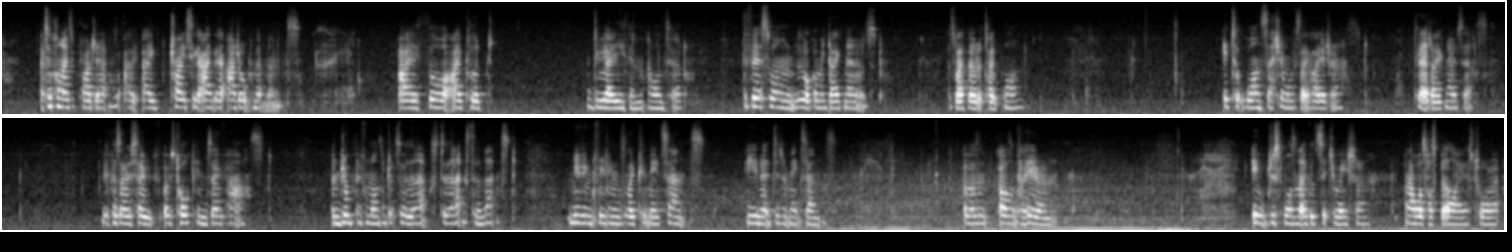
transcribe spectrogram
I took on loads of projects. I, I tried to get, get adult commitments. I thought I could do anything I wanted. The first one was what got me diagnosed as bipolar type 1. It took one session with a psychiatrist to get a diagnosis because I was so I was talking so fast and jumping from one subject to the next to the next to the next moving through things like it made sense even though it didn't make sense I wasn't I wasn't coherent it just wasn't a good situation and I was hospitalised for it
